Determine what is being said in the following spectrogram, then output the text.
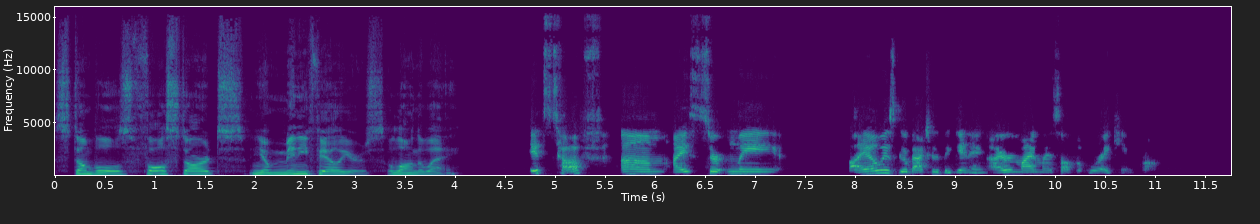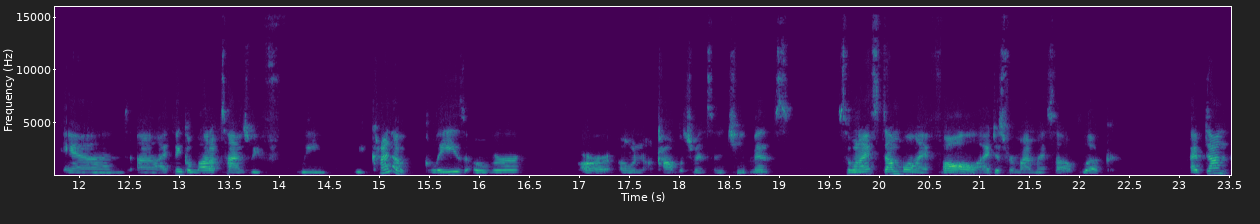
stumbles, false starts, you know, many failures along the way? It's tough. Um, I certainly I always go back to the beginning. I remind myself of where I came from, and uh, I think a lot of times we we we kind of glaze over our own accomplishments and achievements. So when I stumble and I fall, I just remind myself, look, I've done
